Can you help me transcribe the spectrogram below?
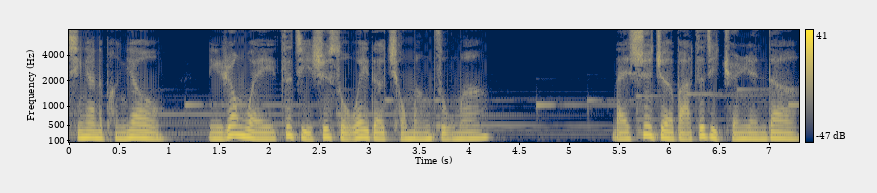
亲爱的朋友，你认为自己是所谓的穷忙族吗？来试着把自己全然的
